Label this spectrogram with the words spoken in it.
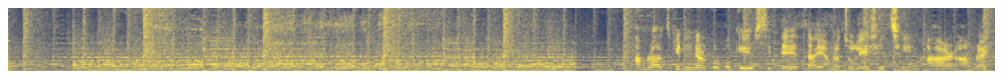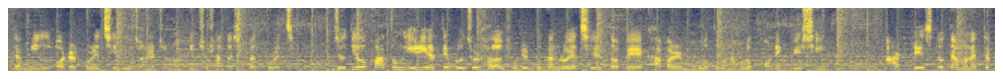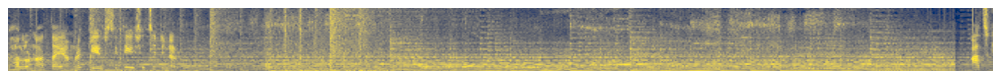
আমরা আজকে ডিনার করব কেএফসিতে তাই আমরা চলে এসেছি। আর আমরা একটা মিল অর্ডার করেছি, দুইজনের জন্য তিনশো সাতাশি বাদ পড়েছে। যদিও পাতং এরিয়াতে প্রচুর হালাল ফুডের দোকান রয়েছে, তবে খাবারের মূল্য তুলনামূলক অনেক বেশি। আর টেস্টও তেমন একটা ভালো না, তাই আমরা কেএফসিতে এসেছি ডিনার করতে।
